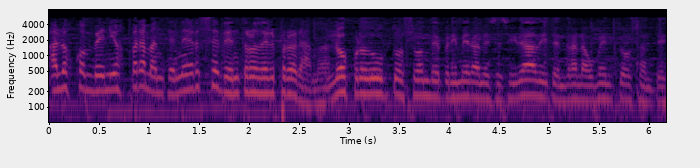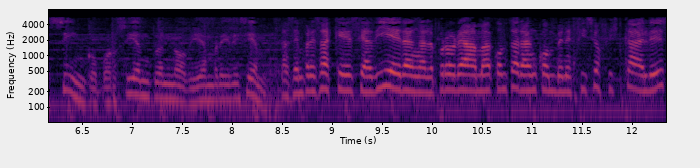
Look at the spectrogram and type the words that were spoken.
a los convenios para mantenerse dentro del programa. Los productos son de primera necesidad y tendrán aumentos ante 5% en noviembre y diciembre. Las empresas que se adhieran al programa contarán con beneficios fiscales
